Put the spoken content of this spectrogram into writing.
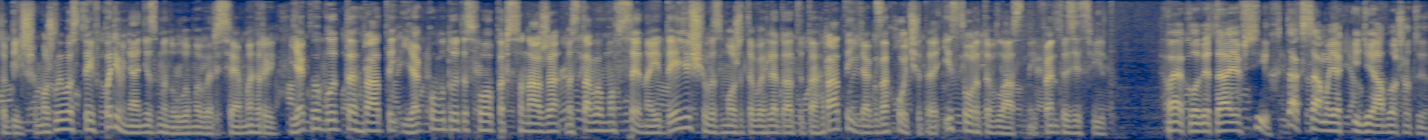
набагато більше можливостей в порівнянні з минулими версіями гри. Як ви будете грати, як побудуєте свого персонажа? Ми ставимо все на ідею, що ви зможете виглядати та грати як захочете, і створити власний фентезі світ. Пекло вітає всіх, так само як і Діабло 4.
